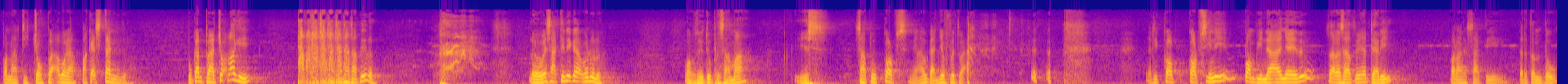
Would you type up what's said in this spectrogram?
pernah dicoba apa pakai stand itu. Bukan bacok lagi. itu. Loh, wes ini kayak loh. Waktu itu bersama Yes, satu korps. Ya, aku gak nyebut pak. Jadi korps ini pembinaannya itu salah satunya dari orang sakti tertentu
